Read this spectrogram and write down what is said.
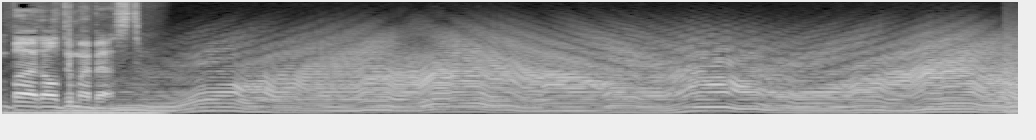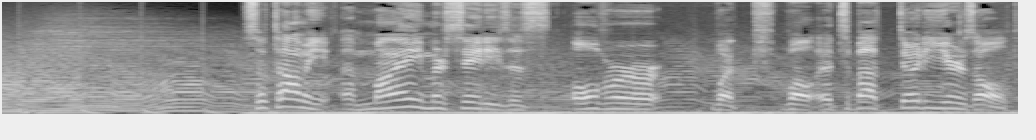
but I'll do my best. So Tommy, uh, my Mercedes is over what? Well, it's about 30 years old.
